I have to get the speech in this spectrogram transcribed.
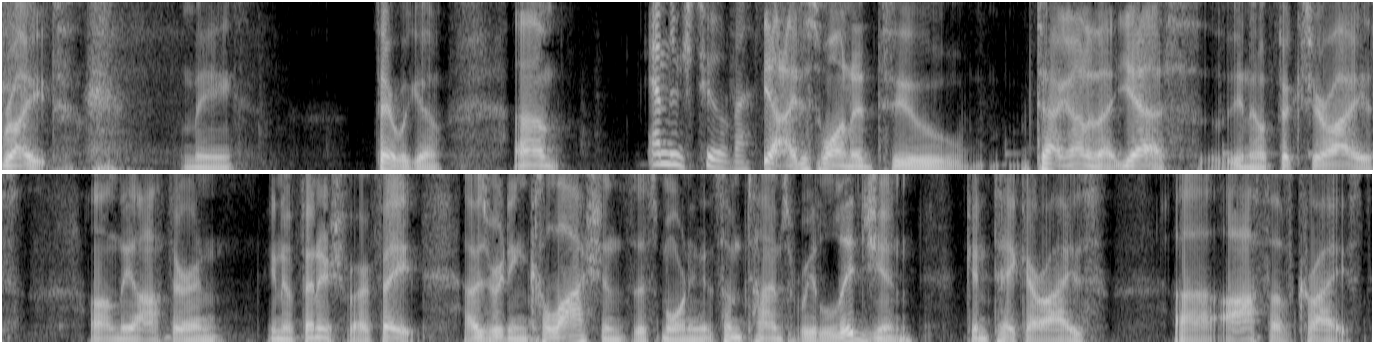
right. Me. There we go. Um, and there's two of us. Yeah, I just wanted to tag on to that. Yes, you know, fix your eyes on the author and you know finish our faith. I was reading Colossians this morning that sometimes religion can take our eyes uh, off of Christ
